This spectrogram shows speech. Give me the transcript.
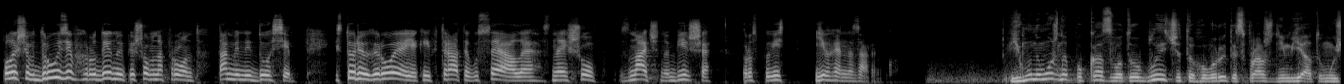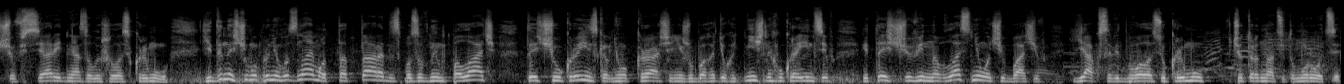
Полишив друзів, родину і пішов на фронт. Там він і досі. Історію героя, який втратив усе, але знайшов значно більше, розповість Євген Назаренко. Йому не можна показувати обличчя та говорити справжнє ім'я, тому що вся рідня залишилась в Криму. Єдине, що ми про нього знаємо, татарин з позивним палач, те, що українська в нього краще, ніж у багатьох етнічних українців, і те, що він на власні очі бачив, як все відбувалось у Криму в 2014 році.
